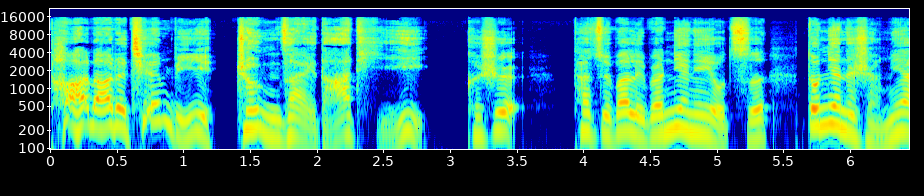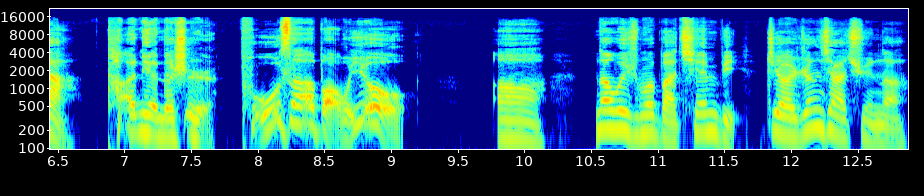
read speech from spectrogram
他拿着铅笔正在答题。可是他嘴巴里边念念有词，都念的什么呀？他念的是“菩萨保佑”。啊。那为什么把铅笔这样扔下去呢？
